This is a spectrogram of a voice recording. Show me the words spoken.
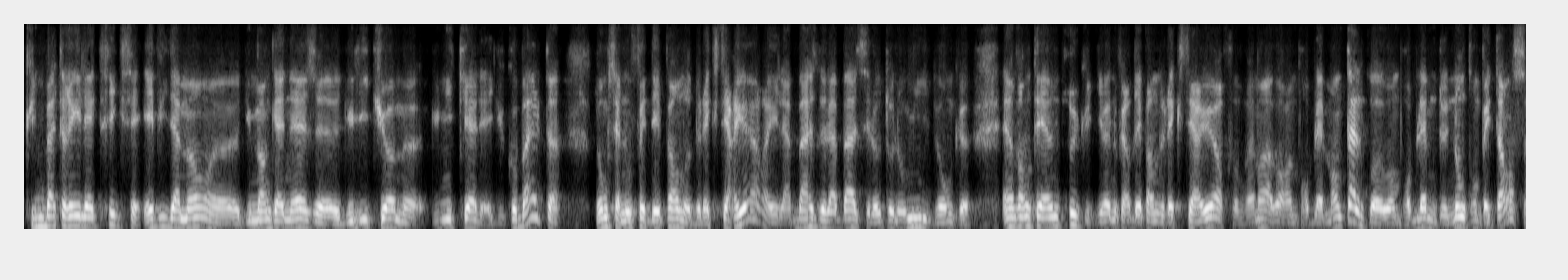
qu'une batterie électrique, c'est évidemment euh, du manganèse, euh, du lithium, euh, du nickel et du cobalt. Donc ça nous fait dépendre de l'extérieur, et la base de la base, c'est l'autonomie. Donc inventer un truc qui va nous faire dépendre de l'extérieur, il faut vraiment avoir un problème mental, quoi, ou un problème de non-compétence,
